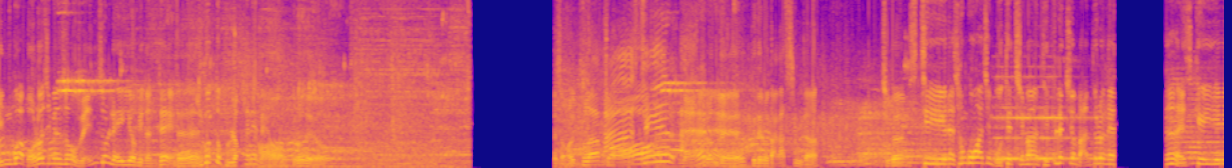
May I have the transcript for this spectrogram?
림과 멀어지면서 왼손 레이업이는데 네. 이것도 블럭 해내네요. 아, 그러네요. 그래서 얼클락 아, 저- 스틸 네. 아, 그런데 그대로 나갔습니다. 지금 스틸에 성공하진 못했지만 디플렉션 만들어내는 SK의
